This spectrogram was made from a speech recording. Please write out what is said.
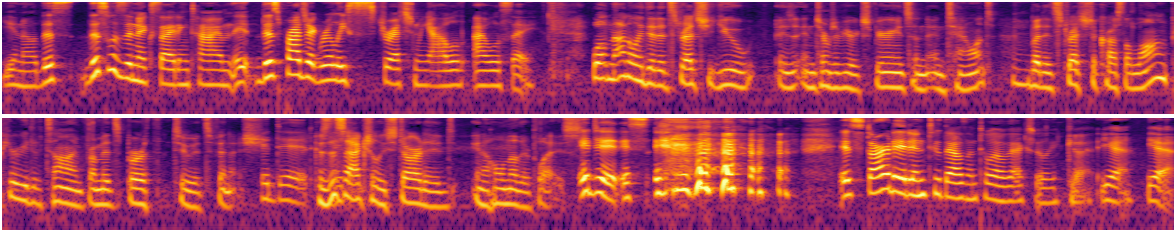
you know this this was an exciting time it, this project really stretched me i will i will say Well, not only did it stretch you in terms of your experience and, and talent, Mm-hmm. but it stretched across a long period of time from its birth to its finish. it did Because this it, actually started in a whole nother place. it did it's it started in 2012 actually okay. yeah yeah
